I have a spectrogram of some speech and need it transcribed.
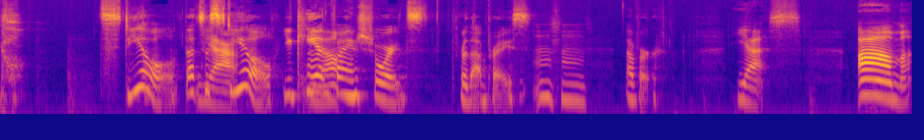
Steal. That's a Yeah. steal. You can't Yep. find shorts for that price. Mm-hmm. Ever. Yes. Um.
